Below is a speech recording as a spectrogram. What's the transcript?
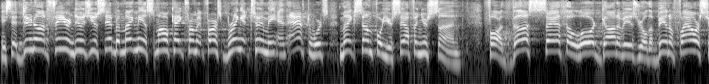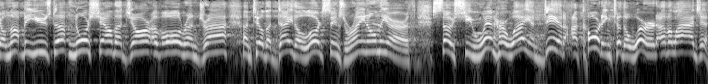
He said, Do not fear and do as you said, but make me a small cake from it first. Bring it to me, and afterwards make some for yourself and your son. For thus saith the Lord God of Israel The bin of flour shall not be used up, nor shall the jar of oil run dry until the day the Lord sends rain on the earth. So she went her way and did according to the word of Elijah.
